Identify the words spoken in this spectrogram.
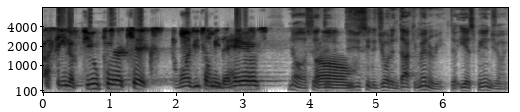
I seen a few pair of kicks. The ones you told me, the hairs. No, I said. Um, did, did you see the Jordan documentary, the ESPN joint?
